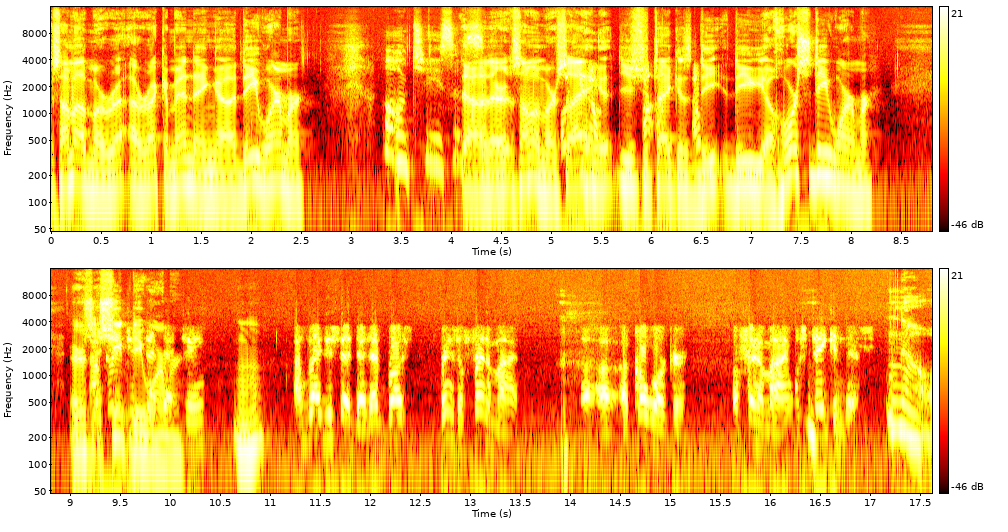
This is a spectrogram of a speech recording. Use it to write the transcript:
some of them are, re- are recommending uh, dewormer. Oh Jesus. Uh, there, some of them are Well, you saying know, that you should uh, take as uh, de, de, uh, horse dewormer. There's a I'm sheep glad you dewormer. That, Gene. Mhm. I'm glad you said that. That brought, brings a friend of mine, a, a, a coworker, a friend of mine was taking this. no.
